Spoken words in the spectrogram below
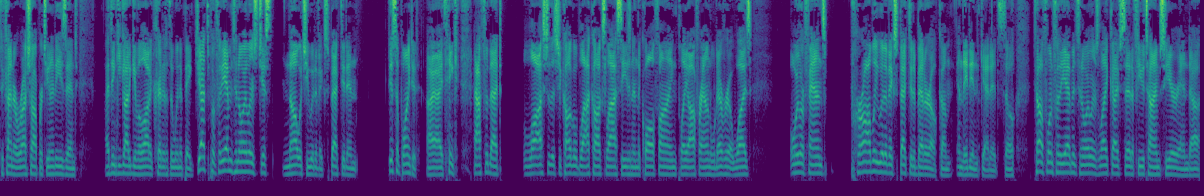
to kind of rush opportunities. And I think you got to give a lot of credit to the Winnipeg Jets, but for the Edmonton Oilers, just not what you would have expected and disappointed. I, I think after that loss to the Chicago Blackhawks last season in the qualifying playoff round, whatever it was, Oiler fans probably would have expected a better outcome, and they didn't get it. So tough one for the Edmonton Oilers, like I've said a few times here, and uh,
